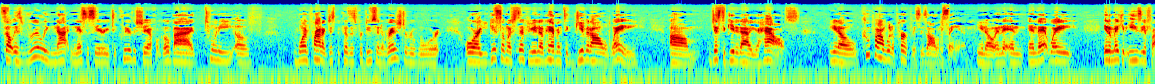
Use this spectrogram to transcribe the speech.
So it's really not necessary to clear the shelf or go buy 20 of one product just because it's producing a register reward or you get so much stuff you end up having to give it all away um, just to get it out of your house you know, coupon with a purpose is all I'm saying. You know, and and and that way it'll make it easier for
